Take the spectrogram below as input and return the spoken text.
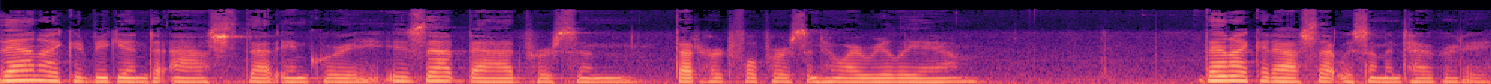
Then I could begin to ask that inquiry is that bad person, that hurtful person who I really am? Then I could ask that with some integrity.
